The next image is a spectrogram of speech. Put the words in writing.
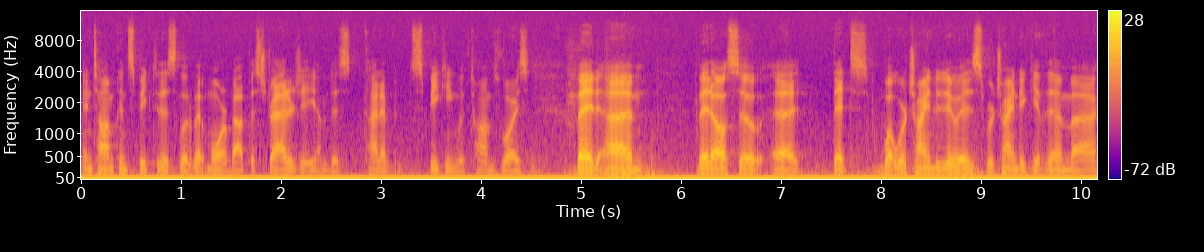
and Tom can speak to this a little bit more about the strategy. I'm just kind of speaking with Tom's voice, but um, but also uh, that's what we're trying to do is we're trying to give them uh,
